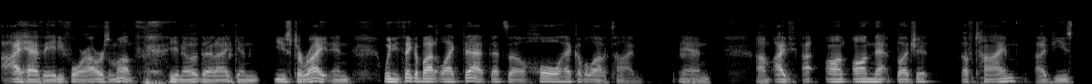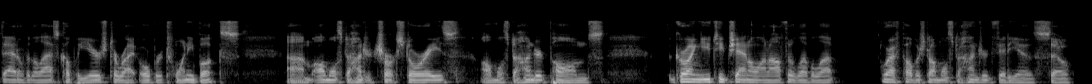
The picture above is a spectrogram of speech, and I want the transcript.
I have 84 hours a month, you know, that I can use to write. And when you think about it like that, that's a whole heck of a lot of time. Mm-hmm. And um, I've I, on on that budget of time, I've used that over the last couple years to write over 20 books, um, almost 100 short stories, almost 100 poems, growing YouTube channel on Author Level Up, where I've published almost 100 videos. So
